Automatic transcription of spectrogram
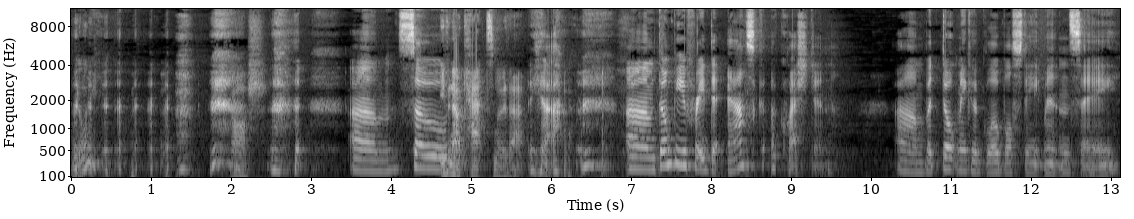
Really? Gosh. so, Even our cats know that. yeah. Um, don't be afraid to ask a question, um, but don't make a global statement and say,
